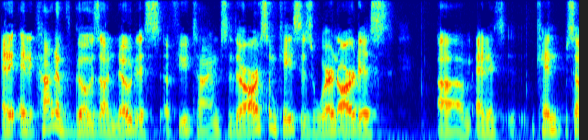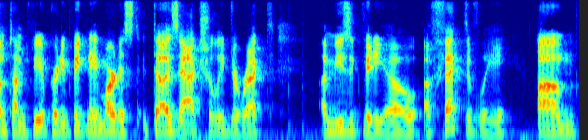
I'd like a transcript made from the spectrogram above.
and and it kind of goes unnoticed a few times. So there are some cases where an artist um, and it can sometimes be a pretty big name artist, does actually direct a music video effectively. Um,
